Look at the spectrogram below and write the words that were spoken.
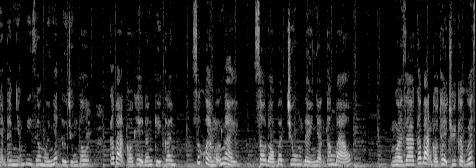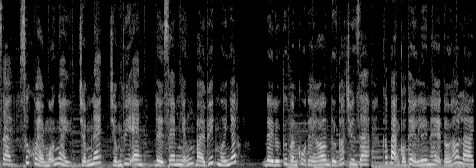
nhận thêm những video mới nhất từ chúng tôi, các bạn có thể đăng ký kênh Sức khỏe mỗi ngày, sau đó bật chuông để nhận thông báo. Ngoài ra các bạn có thể truy cập website sức khỏe mỗi ngày.net.vn để xem những bài viết mới nhất. Để được tư vấn cụ thể hơn từ các chuyên gia, các bạn có thể liên hệ tới hotline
